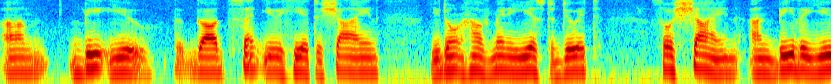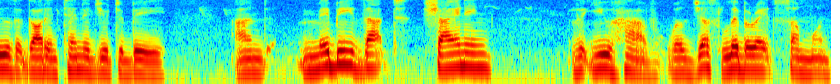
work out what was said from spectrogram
um, be you. That God sent you here to shine. You don't have many years to do it. So shine and be the you that God intended you to be. And maybe that shining that you have will just liberate someone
